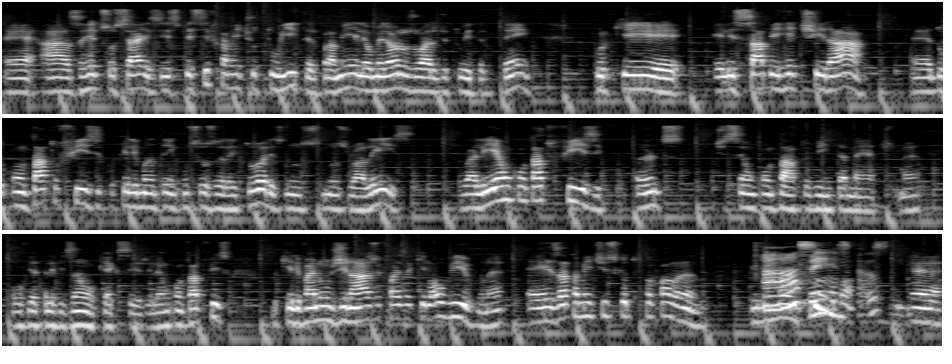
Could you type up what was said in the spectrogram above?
é, as redes sociais e especificamente o Twitter, para mim ele é o melhor usuário de Twitter que tem, porque ele sabe retirar é, do contato físico que ele mantém com seus eleitores nos, nos rallies. O rally é um contato físico antes de ser um contato via internet, né? Ou via televisão, o que é que seja. Ele é um contato físico, porque ele vai num ginásio e faz aquilo ao vivo, né? É exatamente isso que eu estou falando. Ele ah, sim, uma, caso... é,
